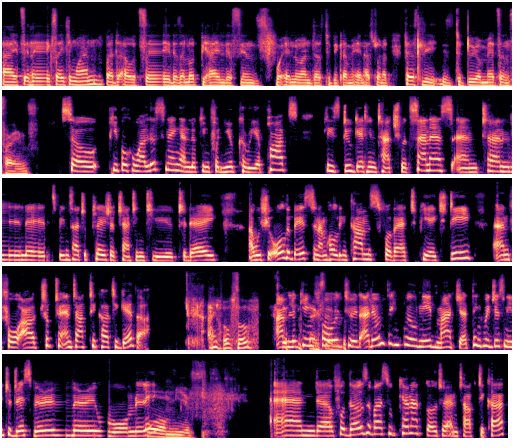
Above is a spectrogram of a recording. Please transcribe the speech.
Uh, it's an exciting one, but I would say there's a lot behind the scenes for anyone just to become an astronaut. Firstly, is to do your maths and science. So people who are listening and looking for new career paths, please do get in touch with SANAS and Tandile. It's been such a pleasure chatting to you today. I wish you all the best, and I'm holding thumbs for that PhD and for our trip to Antarctica together. I hope so. I'm looking forward to it. I don't think we'll need much. I think we just need to dress very, very warmly. Warm, yes. And uh, for those of us who cannot go to Antarctica,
